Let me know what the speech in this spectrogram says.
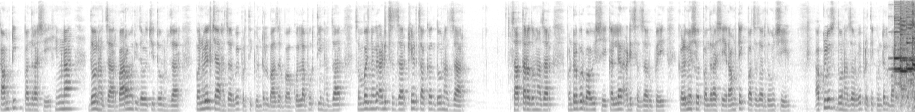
कामठी पंधराशे हिंगणा दोन हजार बारामती जवळची दोन हजार पनवेल चार हजार रुपये प्रति क्विंटल बाजारभाव. कोल्हापूर तीन हजार संभाजीनगर अडीच हजार खेड चाकण दोन हजार सातारा दोन हजार पंढरपूर बावीसशे कल्याण अडीच हजार रुपये कळमेश्वर पंधराशे रामटेक पाच हजार दोनशे अकलूज दोन हजार रुपये प्रति क्विंटल बाजार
